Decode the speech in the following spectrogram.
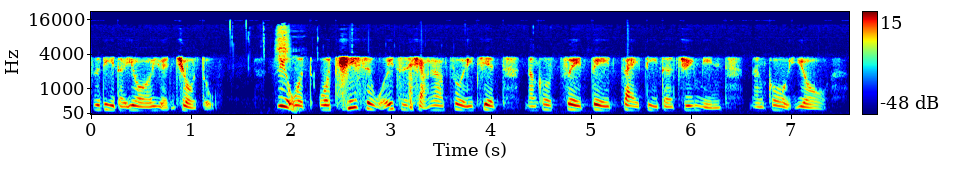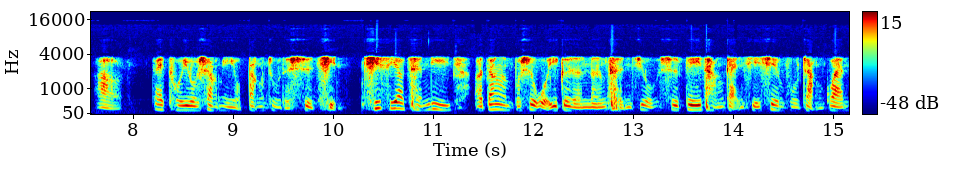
私立的幼儿园就读。所以我我其实我一直想要做一件能够最对在地的居民能够有啊。在托幼上面有帮助的事情，其实要成立，呃，当然不是我一个人能成就，是非常感谢县府长官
